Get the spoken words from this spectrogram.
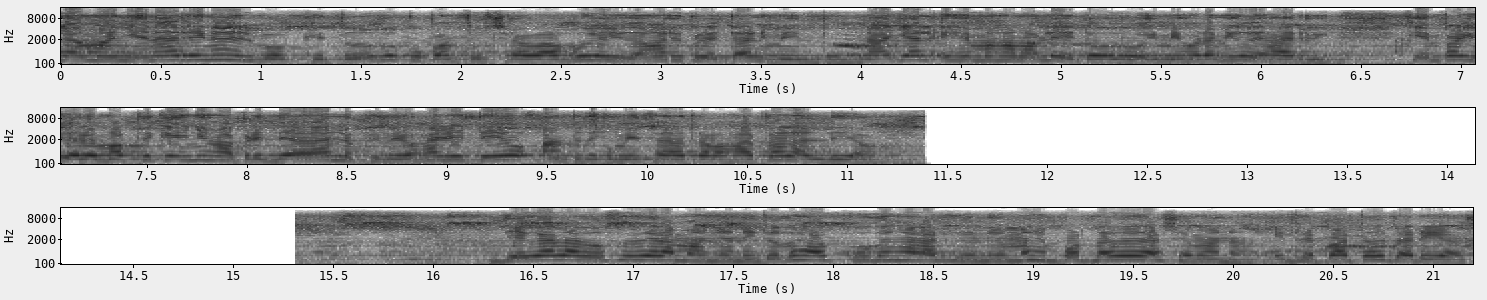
La mañana reina en el bosque, todos ocupan sus trabajos y ayudan a recolectar alimentos. Niall es el más amable de todos y mejor amigo de Harry. Siempre ayuda a los más pequeños a aprender a dar los primeros aleteos antes de comenzar a trabajar para la aldea. Llega a las 12 de la mañana y todos acuden a la reunión más importante de la semana, el reparto de tareas.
